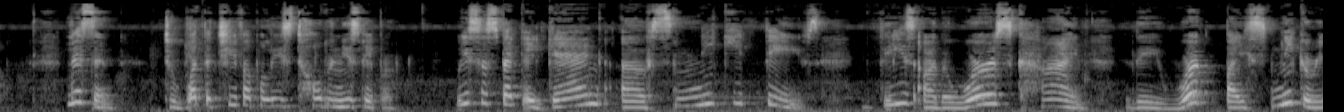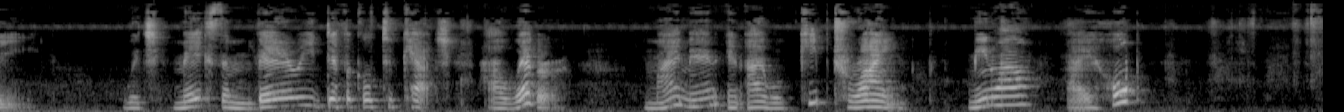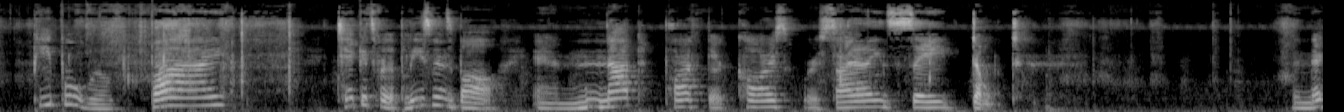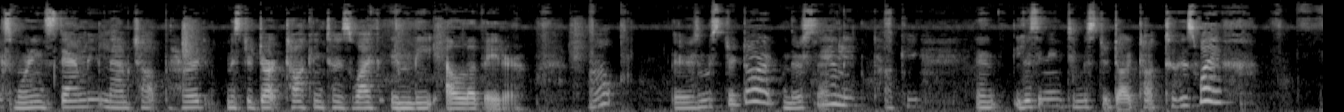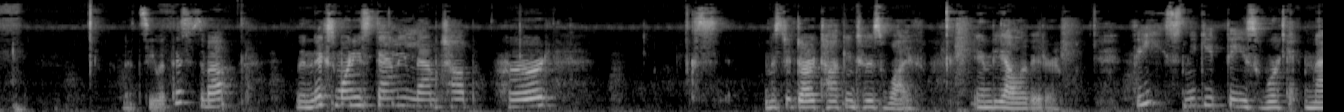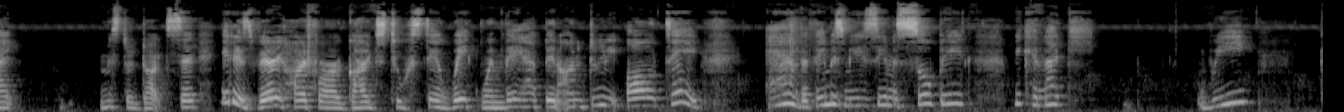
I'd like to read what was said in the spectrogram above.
Listen to what the chief of police told the newspaper. We suspect a gang of sneaky thieves. These are the worst kind. They work by sneakery, which makes them very difficult to catch. However, my men and I will keep trying. Meanwhile, I hope people will buy tickets for the policeman's ball and not park their cars where signs say don't. The next morning, Stanley Lambchop heard Mr. Dart talking to his wife in the elevator. Well, there's Mr. Dart and there's Stanley talking and listening to Mr. Dart talk to his wife. Let's see what this is about. The next morning, Stanley Lambchop heard Mr. Dart talking to his wife in the elevator. These sneaky thieves work at night, Mr. Dart said. It is very hard for our guards to stay awake when they have been on duty all day. And the famous museum is so big, we cannot, we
